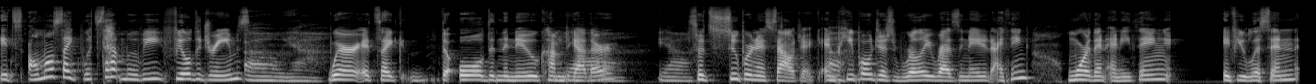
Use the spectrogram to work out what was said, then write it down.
it's almost like what's that movie, Field of Dreams, Oh yeah. where it's like the old and the new come together. Yeah. So it's super nostalgic. And people just really resonated. I think more than anything, if you listen,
